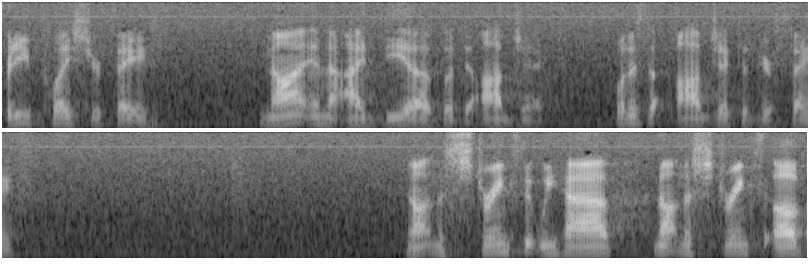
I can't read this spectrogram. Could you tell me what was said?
Where do you place your faith? Not in the idea, but the object. What is the object of your faith? Not in the strength that we have, not in the strength of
